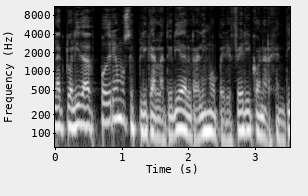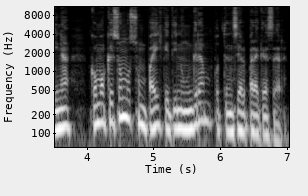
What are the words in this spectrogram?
En la actualidad podríamos explicar la teoría del realismo periférico en Argentina como que somos un país que tiene un gran potencial para crecer,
